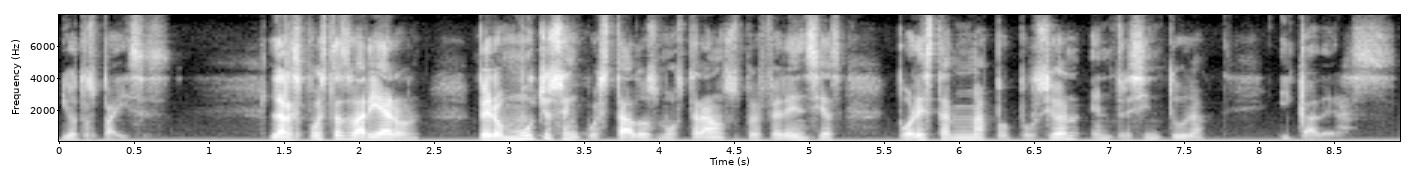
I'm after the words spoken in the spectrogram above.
y otros países. Las respuestas variaron, pero muchos encuestados mostraron sus preferencias por esta misma proporción entre cintura y caderas.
